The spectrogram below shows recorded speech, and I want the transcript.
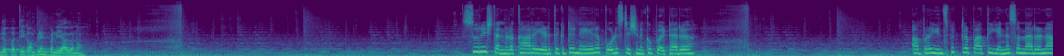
இதை பற்றி கம்ப்ளைண்ட் பண்ணி ஆகணும். சுரேஷ் தன்னோட காரை எடுத்துக்கிட்டு நேராக போலீஸ் ஸ்டேஷனுக்கு போயிட்டாரு. அப்புறம் இன்ஸ்பெக்டரை பார்த்து என்ன சொன்னாருன்னா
